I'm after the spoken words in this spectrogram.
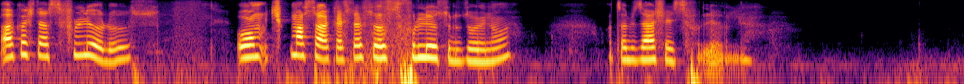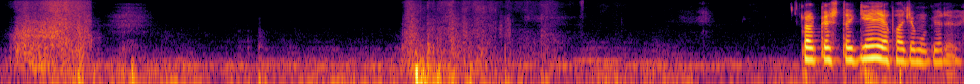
Arkadaşlar sıfırlıyoruz. O çıkmazsa arkadaşlar sonra sıfırlıyorsunuz oyunu. Hatta biz her şeyi sıfırlayalım ya. Arkadaşlar yine yapacağım o görevi.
